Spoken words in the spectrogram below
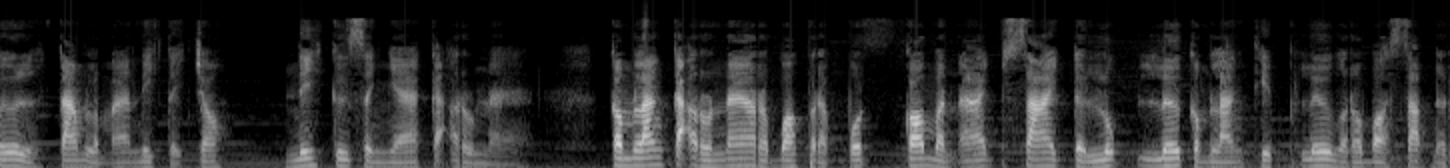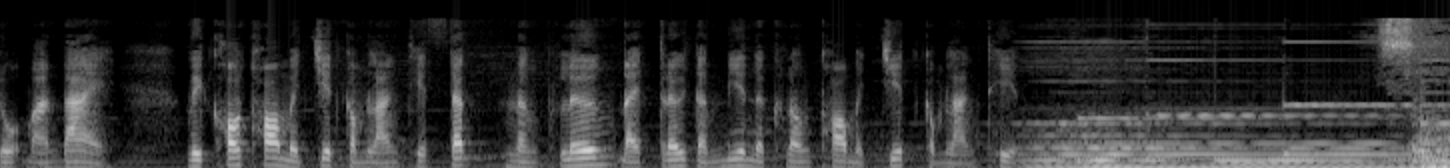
មើលតាមលំអាននេះទៅចុះនេះគឺសញ្ញាករុណាកម្លាំងករុណារបស់ព្រះពុទ្ធក៏មិនអាចផ្សាយទៅលុបលើកម្លាំងធាតុភ្លើងរបស់សត្វនរកបានដែរវាខុសធម្មជាតិកម្លាំងធាតុទឹកនិងភ្លើងដែលត្រូវតែមាននៅក្នុងធម្មជាតិកម្លាំងធាតុ so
